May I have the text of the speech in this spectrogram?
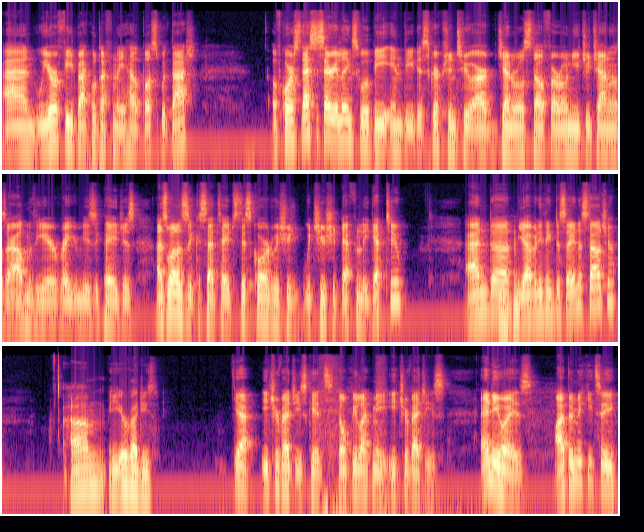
and your feedback will definitely help us with that. Of course, necessary links will be in the description to our general stuff, our own YouTube channels, our album of the year, rate your music pages, as well as the cassette tapes Discord, which you, which you should definitely get to. And uh, you have anything to say, Nostalgia? Um, eat your veggies. Yeah, eat your veggies, kids. Don't be like me. Eat your veggies. Anyways, I've been Micky T.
